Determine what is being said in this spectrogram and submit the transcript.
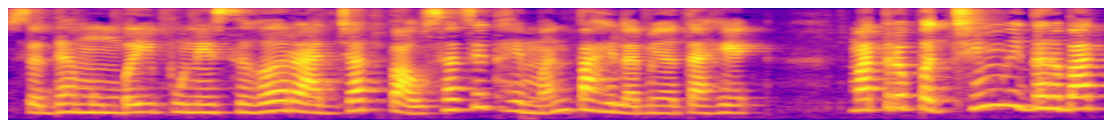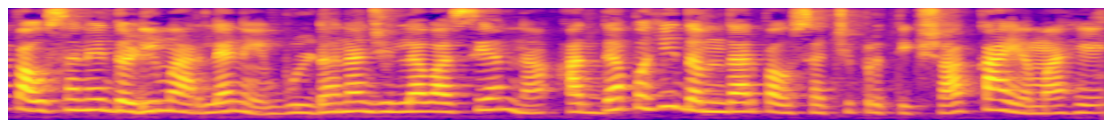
सध्या मुंबई पुणेसह राज्यात पावसाचे थैमान पाहायला मिळत आहे. मात्र पश्चिम विदर्भात पावसाने दडी मारल्याने बुलढाणा जिल्हावासियांना अद्यापही दमदार पावसाची प्रतीक्षा कायम आहे.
